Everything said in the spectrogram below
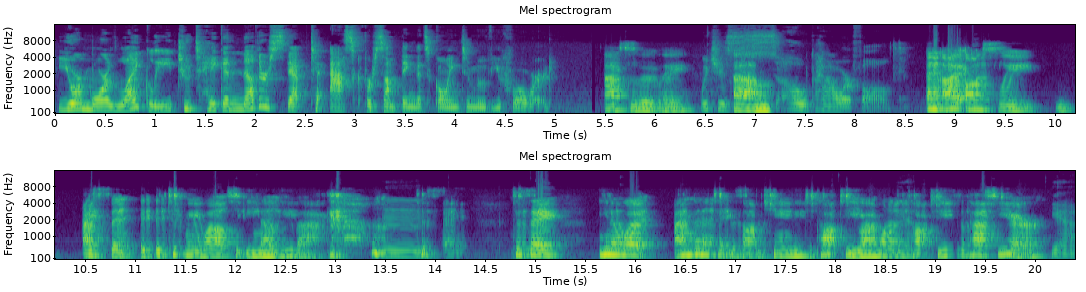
you're more likely to take another step to ask for something that's going to move you forward. Absolutely. Which is um, so powerful. And I honestly I spent it, it, took me a while to email you back mm. to say to say, you know what, I'm going to take this opportunity to talk to you. I wanted yeah. to talk to you for the past year. Yeah.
